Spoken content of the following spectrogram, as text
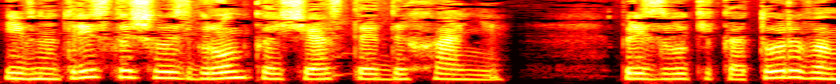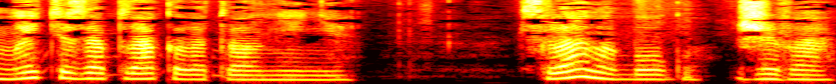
и внутри слышалось громкое частое дыхание, при звуке которого Мэтью заплакал от волнения. Слава Богу, жива!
